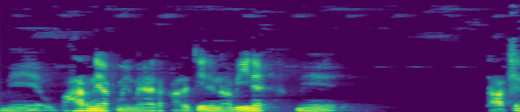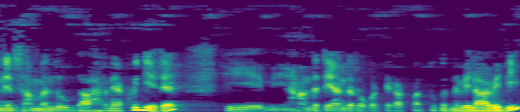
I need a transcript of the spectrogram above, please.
මේ උපහරණයක් මේ මෑත කාලේ තියෙන නවීන මේ තාක්ෂණයට සම්බන්ධ උදාහරණයක් විදිහට මේ මේ හඳට යන රොකට් එකක් පත්තු කරන වෙලාවේදී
